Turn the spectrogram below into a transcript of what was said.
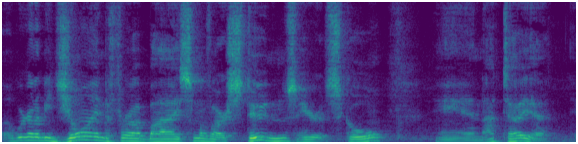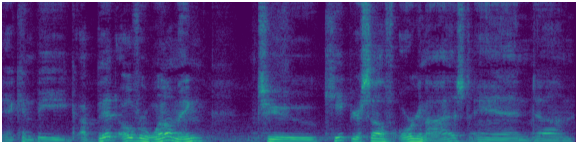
we're going to be joined for, by some of our students here at school. And I tell you, it can be a bit overwhelming to keep yourself organized and um,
